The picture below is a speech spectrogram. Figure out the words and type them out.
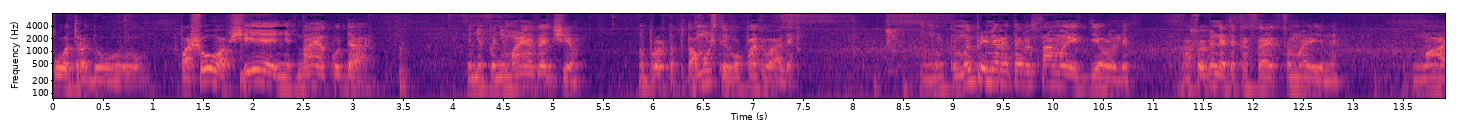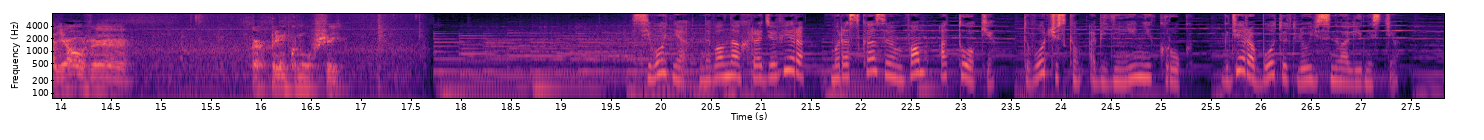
от роду, пошел вообще не знаю куда, и не понимая зачем. Ну просто потому, что его позвали. Вот, мы примерно то же самое сделали. Особенно это касается Марины. Ну а я уже как примкнувший. Сегодня на «Волнах Радио Вера» мы рассказываем вам о ТОКе, творческом объединении «Круг», где работают люди с инвалидностью.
